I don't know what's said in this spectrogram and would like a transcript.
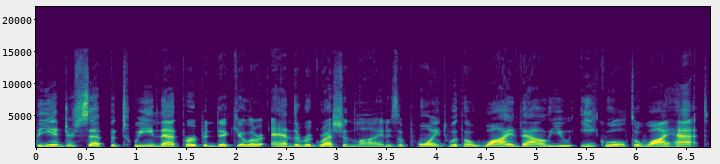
the intercept between that perpendicular and the regression line is a point with a y value equal to y hat.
